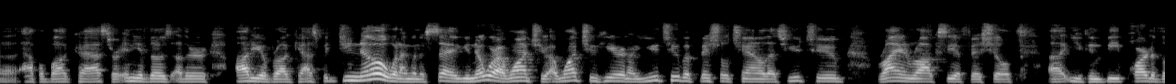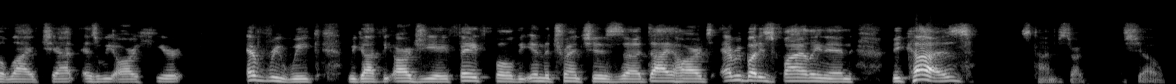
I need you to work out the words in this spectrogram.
uh, Apple Podcasts or any of those other audio broadcasts. But you know what I'm going to say. You know where I want you. I want you here in our YouTube official channel. That's YouTube Ryan Roxie official. Uh, you can be part of the live chat as we are here every week. We got the RGA faithful, the in the trenches uh, diehards. Everybody's filing in because it's time to start the show.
